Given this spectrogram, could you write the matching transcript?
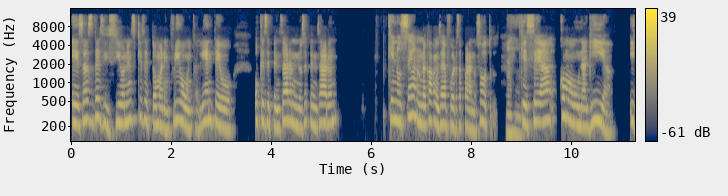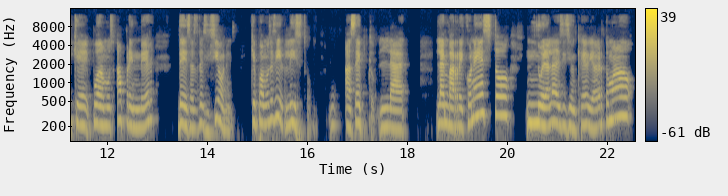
esas decisiones que se toman en frío o en caliente o, o que se pensaron y no se pensaron, que no sean una camisa de fuerza para nosotros, que sea como una guía y que podamos aprender de esas decisiones, que podamos decir, listo, acepto, la, la embarré con esto, no era la decisión que debía haber tomado,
